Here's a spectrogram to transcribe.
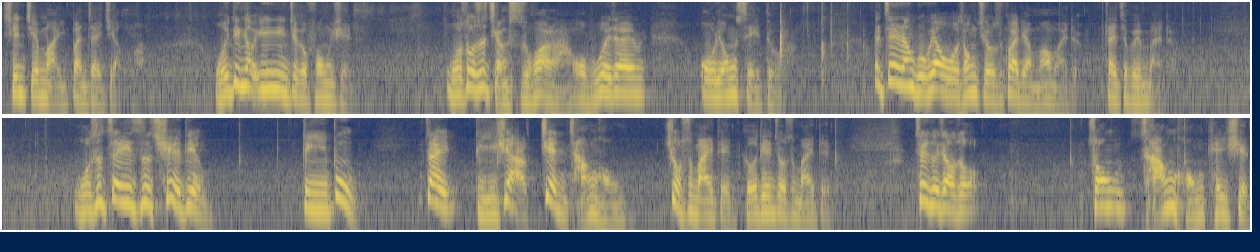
先减码一半再讲嘛。我一定要应用这个风险。我说是讲实话啦，我不会在欧龙谁的。那这张股票我从九十块两毛买的。在这边买的，我是这一次确定底部在底下见长红就是买点，隔天就是买点，这个叫做中长红 K 线，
